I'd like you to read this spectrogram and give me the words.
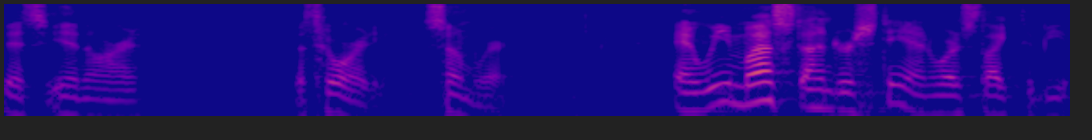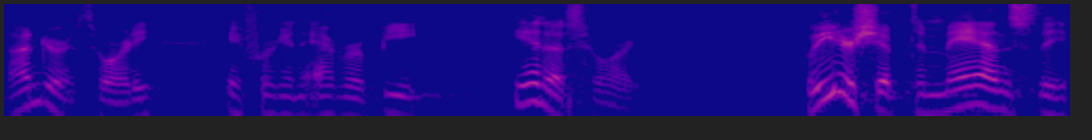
that's in our authority somewhere. And we must understand what it's like to be under authority if we're going to ever be in authority. Leadership demands the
